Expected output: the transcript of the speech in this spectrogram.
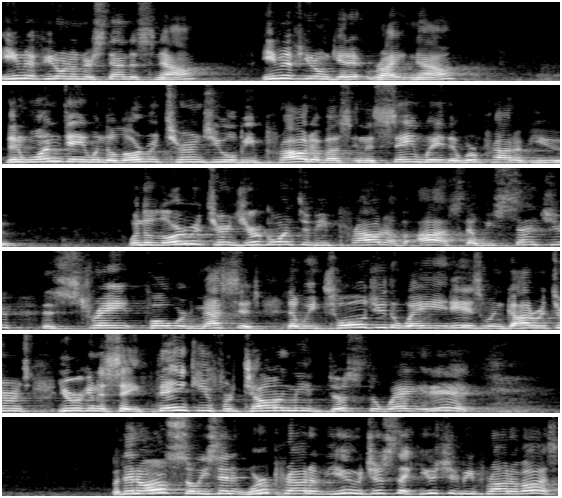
even if you don't understand us now, even if you don't get it right now, then one day when the Lord returns, you will be proud of us in the same way that we're proud of you. When the Lord returns, you're going to be proud of us that we sent you this straightforward message, that we told you the way it is. When God returns, you're going to say, Thank you for telling me just the way it is. But then also, he said, We're proud of you, just like you should be proud of us,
